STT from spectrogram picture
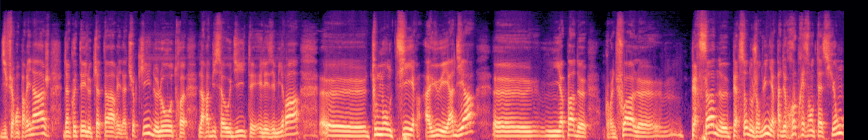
différents parrainages. D'un côté, le Qatar et la Turquie, de l'autre, l'Arabie Saoudite et, les Émirats. Euh, tout le monde tire à U et à Dia. Euh, il n'y a pas de encore une fois, personne, personne aujourd'hui, il n'y a pas de représentation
